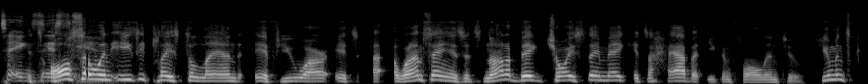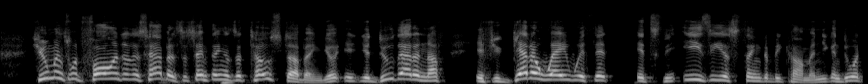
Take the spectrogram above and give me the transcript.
to exist. it's also in. an easy place to land if you are it's uh, what i'm saying is it's not a big choice they make it's a habit you can fall into humans humans would fall into this habit it's the same thing as a toe stubbing you you do that enough if you get away with it it's the easiest thing to become and you can do it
